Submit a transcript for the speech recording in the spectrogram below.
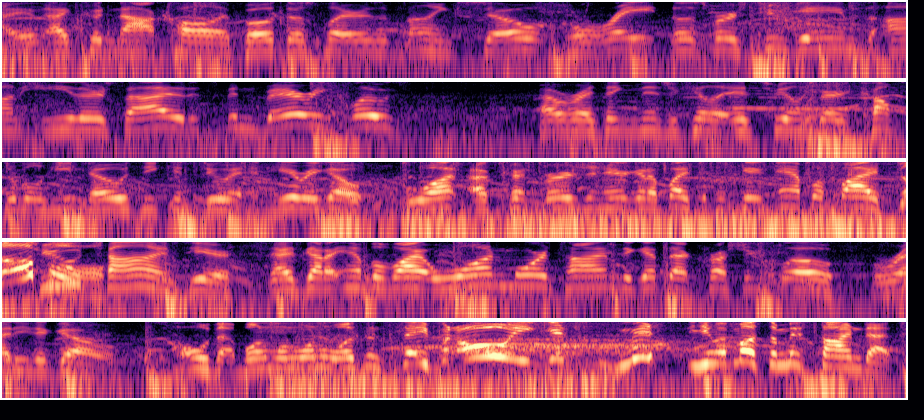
I, I could not call it. Both those players are playing so great those first two games on either side. It's been very close. However, I think Ninja Killer is feeling very comfortable. He knows he can do it. And here we go. What a conversion here. Gonna Bicycle amplify Double. two times here. Now he's got to amplify it one more time to get that crushing blow ready to go. Oh, that 1-1-1 wasn't safe, but oh, he gets missed. He must have mistimed that.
